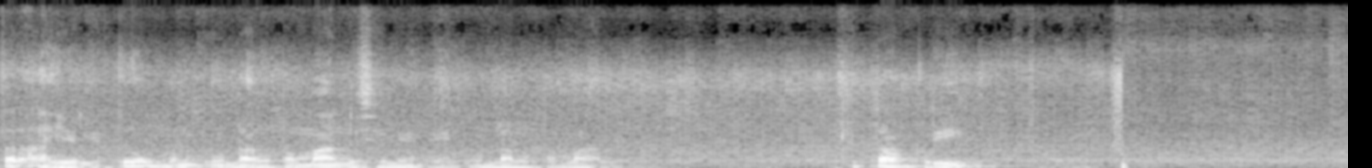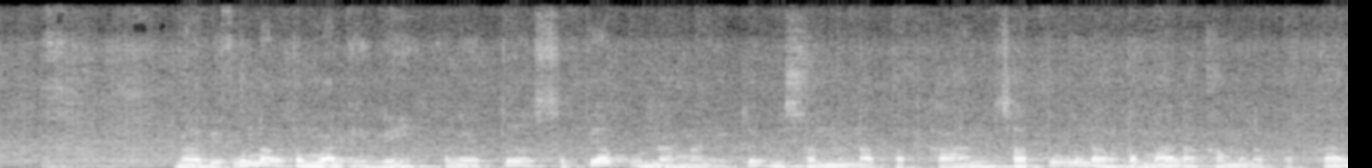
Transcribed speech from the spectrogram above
terakhir itu mengundang teman di sini nih, undang teman. Kita klik Nah di undang teman ini itu setiap undangan itu bisa mendapatkan satu undang teman akan mendapatkan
